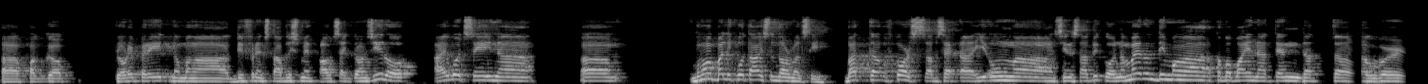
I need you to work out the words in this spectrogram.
ah, pag ah, proliferate ng mga different establishment outside ground zero, I would say na um, bumabalik po tayo sa normalcy. But uh, of course, uh, yung uh, sinasabi ko na mayroon din mga kababayan natin that uh, were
